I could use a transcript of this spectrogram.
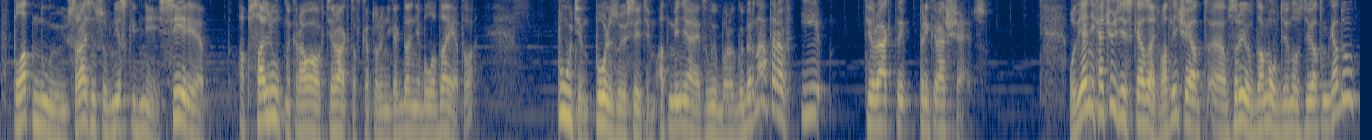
вплотную, с разницей в несколько дней. Серия абсолютно кровавых терактов, которые никогда не было до этого. Путин, пользуясь этим, отменяет выборы губернаторов, и теракты прекращаются. Вот я не хочу здесь сказать, в отличие от э, взрывов домов в 99 году,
